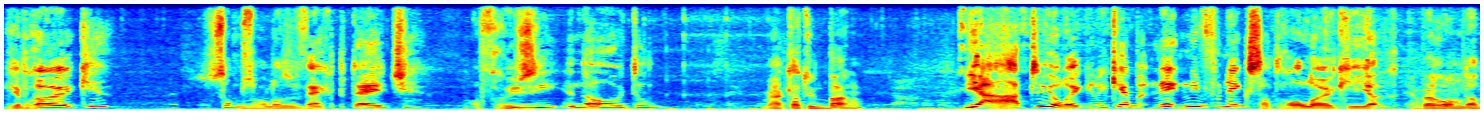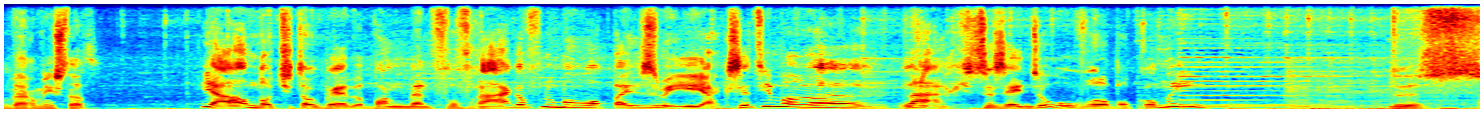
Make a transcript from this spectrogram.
gebruiken. Soms wel eens een vechtpartijtje of ruzie in de auto. Maakt dat u bang? Ja, tuurlijk. Ik heb het niet, niet voor niks dat leuk hier. En waarom dan? Waarom is dat? Ja, omdat je toch bang bent voor vragen of noem maar op. Ja, ik zit hier maar eh, laag. Ze zijn zo overal op het balkon heen. Dus...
